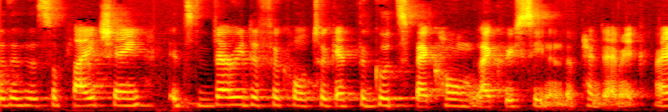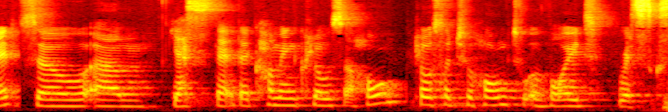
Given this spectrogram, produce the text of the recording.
within the supply chain, it's very difficult to get the goods back home, like we've seen in the pandemic, right? So um, yes, they're, they're coming closer home, closer to home to avoid risks.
